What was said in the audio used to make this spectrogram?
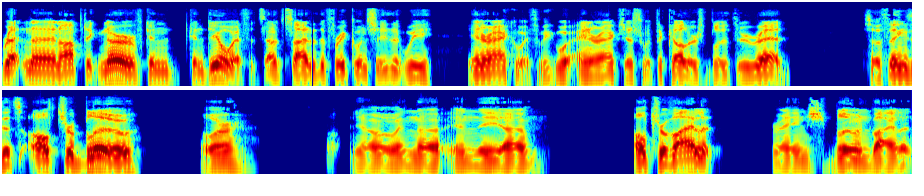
retina and optic nerve can can deal with. It's outside of the frequency that we interact with. We interact just with the colors blue through red. So things that's ultra blue, or you know, in the in the uh, ultraviolet range, blue and violet,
